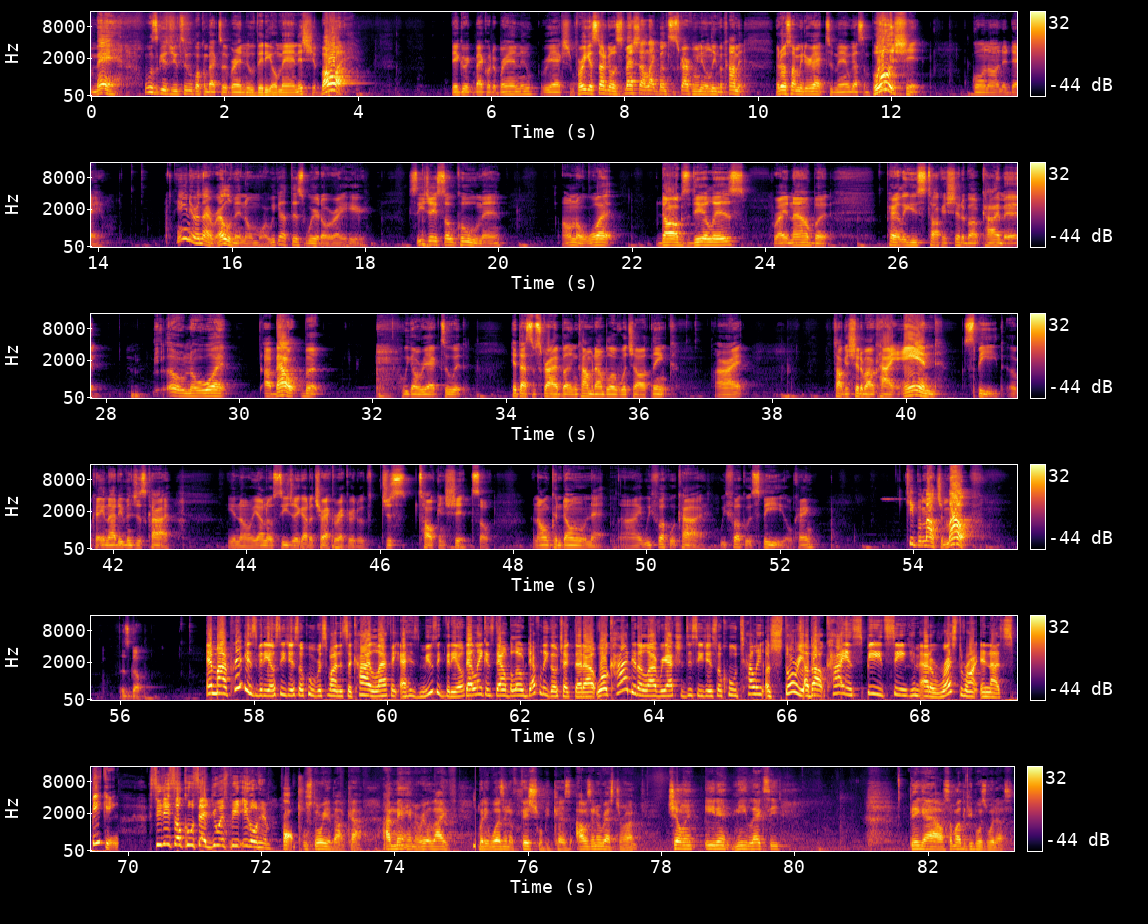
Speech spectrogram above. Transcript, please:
Man, what's good, YouTube? Welcome back to a brand new video, man. It's your boy, Big Rick, back with a brand new reaction. Before you get started, go smash that like button, subscribe if you're new, and leave a comment. What else want me to react to, man? We got some bullshit going on today. He ain't even that relevant no more. We got this weirdo right here. CJ so cool, man. I don't know what dog's deal is right now, but apparently he's talking shit about Kai, man. I don't know what about, but we gonna react to it. Hit that subscribe button. Comment down below what y'all think. All right. Talking shit about Kai and Speed. Okay, not even just Kai. You know, y'all know CJ got a track record of just talking shit. So, and I don't condone that. All right, we fuck with Kai. We fuck with Speed. Okay. Keep him out your mouth. Let's go. In my previous video, CJ So Cool responded to Kai laughing at his music video. That link is down below. Definitely go check that out. Well, Kai did a live reaction to CJ So Cool telling a story about Kai and Speed seeing him at a restaurant and not speaking. CJ So Cool said you and Speed egoed him. Cool story about Kai. I met him in real life, but it wasn't official because I was in a restaurant, chilling, eating, me, Lexi, Big Al, some other people was with us.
